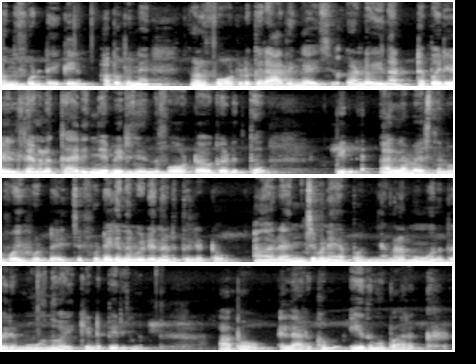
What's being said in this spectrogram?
ഒന്ന് ഫുഡ് കഴിക്കലും. അപ്പോൾ പിന്നെ ഞങ്ങൾ ഫോട്ടോ എടുക്കൽ ആദ്യം കഴിച്ചു. കണ്ടോ ഈ നട്ടപ്പൊരി വലിച്ച് ഞങ്ങൾ കരിഞ്ഞ് പിരിഞ്ഞ് നിന്ന് ഫോട്ടോ ഒക്കെ എടുത്ത് പിന്നെ നല്ല വിശന്നപ്പോൾ പോയി ഫുഡ് കഴിച്ചു. ഫുഡ് കഴിക്കുന്ന വീഡിയോ ഒന്നും എടുത്തില്ല കേട്ടോ അങ്ങനെ ഒരു അഞ്ച് മണിയായപ്പോൾ ഞങ്ങൾ മൂന്ന് പേര് മൂന്ന് വൈക്കേണ്ടി പിരിഞ്ഞു. അപ്പോൾ എല്ലാവർക്കും ഈദ് മുബാറക്ക്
